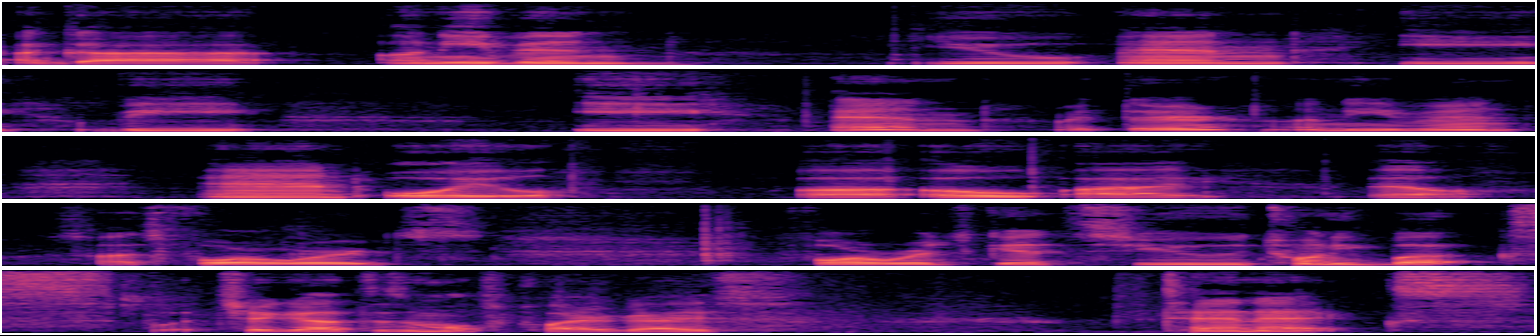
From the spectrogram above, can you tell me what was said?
I got uneven, U-N-E-V-E-N, right there, uneven. And oil, uh, O-I-L. So that's four words forwards gets you 20 bucks but check out this multiplier guys 10x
